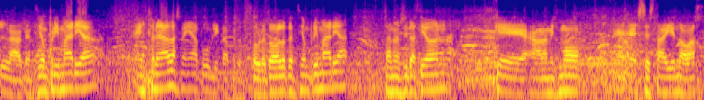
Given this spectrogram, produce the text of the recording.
la atención primaria, en general la sanidad pública, pero sobre todo la atención primaria, está en una situación que ahora mismo eh, se está yendo abajo.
